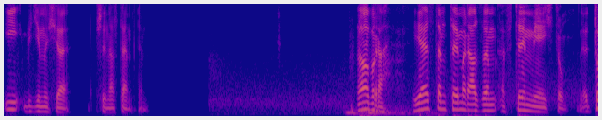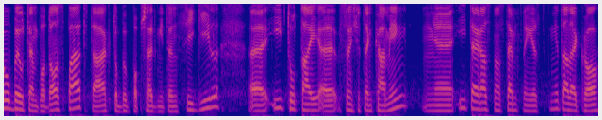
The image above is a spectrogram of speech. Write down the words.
i widzimy się przy następnym. Dobra, jestem tym razem w tym miejscu. Tu był ten wodospad, tak, tu był poprzedni ten sigil e, i tutaj, e, w sensie ten kamień. E, I teraz następny jest niedaleko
